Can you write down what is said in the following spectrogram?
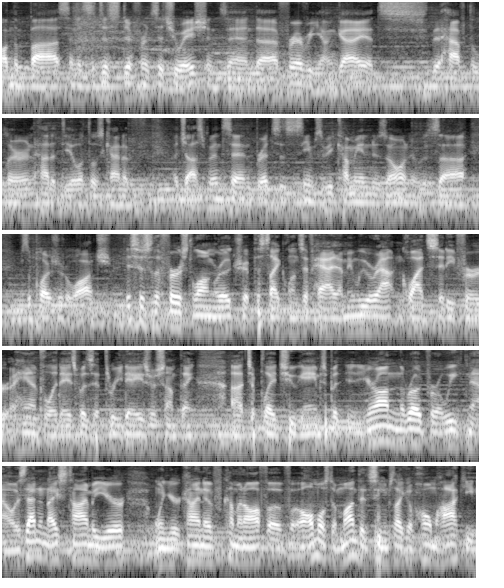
on the bus, and it's just different situations. And uh, for every young guy, it's they have to learn how to deal with those kind of adjustments. And Brits is, seems to be coming into his own. It was uh, it was a pleasure to watch. This is the first long road trip the Cyclones have had. I mean, we were out in Quad City for a handful of days. Was it three days or something uh, to play two games? But you're on the road for a week now. Is that a nice time of year when you're kind of coming off of almost a month? It seems like of home hockey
